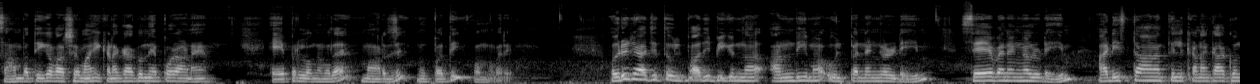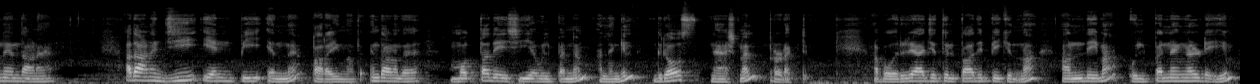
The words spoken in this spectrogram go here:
സാമ്പത്തിക വർഷമായി കണക്കാക്കുന്ന എപ്പോഴാണ്? ഏപ്രിൽ ഒന്ന് മുതൽ മാർച്ച് മുപ്പത്തി ഒന്ന് വരെ. ഒരു രാജ്യത്ത് ഉൽപ്പാദിപ്പിക്കുന്ന അന്തിമ ഉൽപ്പന്നങ്ങളുടെയും സേവനങ്ങളുടെയും അടിസ്ഥാനത്തിൽ കണക്കാക്കുന്ന എന്താണ്? അതാണ് ജി എൻ പി എന്ന് പറയുന്നത്. എന്താണത്? മൊത്ത ദേശീയ ഉൽപ്പന്നം അല്ലെങ്കിൽ ഗ്രോസ് നാഷണൽ പ്രൊഡക്റ്റ്. അപ്പോൾ ഒരു രാജ്യത്ത് ഉൽപ്പാദിപ്പിക്കുന്ന അന്തിമ ഉൽപ്പന്നങ്ങളുടെയും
